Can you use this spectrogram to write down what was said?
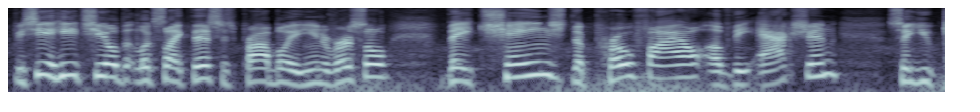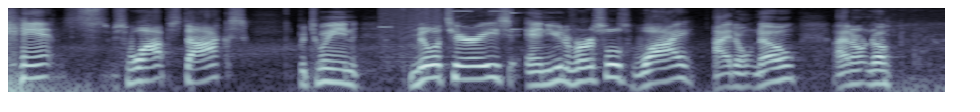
If you see a heat shield that looks like this, it's probably a universal. They changed the profile of the action so you can't swap stocks between militaries and universals. Why? I don't know. I don't know.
